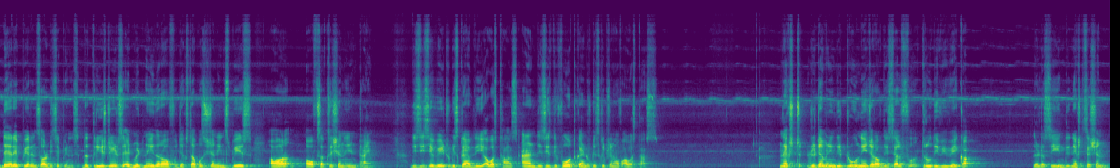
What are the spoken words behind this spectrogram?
their appearance or disappearance. The three states admit neither of juxtaposition in space or of succession in time. This is a way to describe the avasthas, and this is the fourth kind of description of avasthas. Next, determining the true nature of the self through the viveka. Let us see in the next session.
